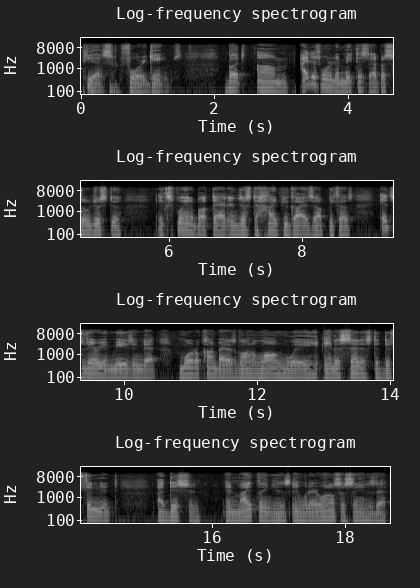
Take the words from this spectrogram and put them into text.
PS4 games. But um I just wanted to make this episode just to explain about that and just to hype you guys up because it's very amazing that Mortal Kombat has gone a long way and is said as the definitive edition. And my thing is, and what everyone else is saying is that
